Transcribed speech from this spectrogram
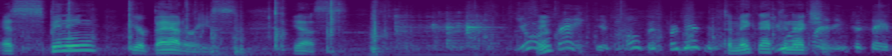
as spinning your batteries. Yes, your See? bank is open for business. to make that you connection. are planning to save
